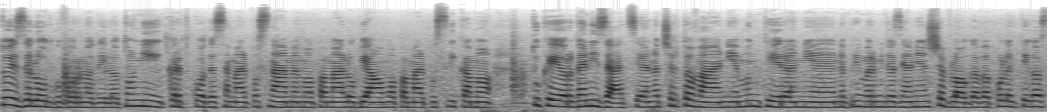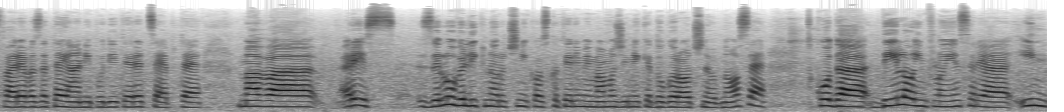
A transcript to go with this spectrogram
to je zelo odgovorno delo. To ni kratko, da se malo posnamemo, pa malo objavimo, pa malo poslikamo. Tukaj je organizacija, načrtovanje, montiranje, naprimer mi dozjanjem še vlogava, poleg tega ustvarjava za tajani podjetje recepte, imava res zelo veliko naročnikov, s katerimi imamo že neke dolgoročne odnose. Tako da delo influencerja in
